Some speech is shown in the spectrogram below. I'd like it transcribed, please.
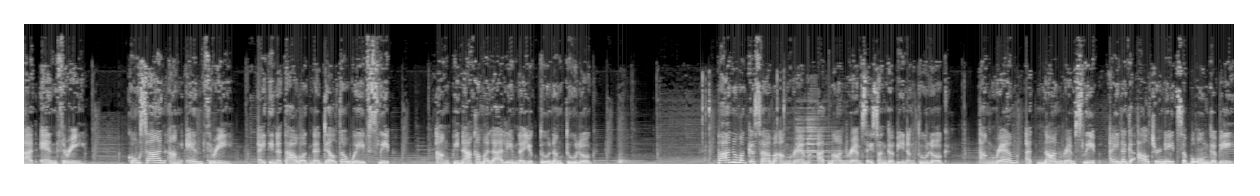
at N3. Kung saan ang N3 ay tinatawag na delta wave sleep, ang pinakamalalim na yugto ng tulog. Paano magkasama ang REM at non-REM sa isang gabi ng tulog? Ang REM at non-REM sleep ay nag-alternate sa buong gabi.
